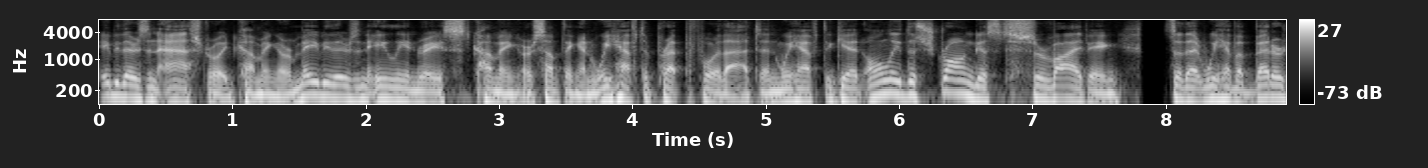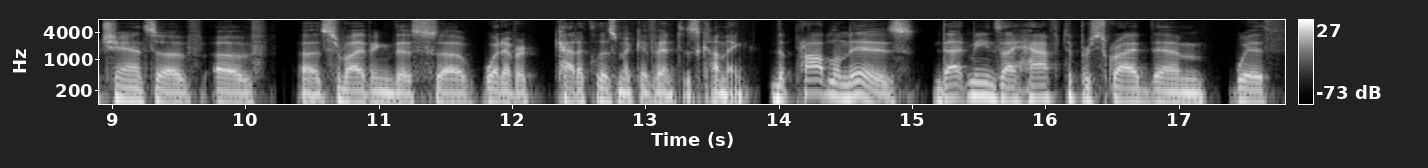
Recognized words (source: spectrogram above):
maybe there's an asteroid coming or maybe there's an alien race coming or something and we have to prep for that and we have to get only the strongest surviving so that we have a better chance of of uh, surviving this uh, whatever cataclysmic event is coming. The problem is that means i have to prescribe them with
